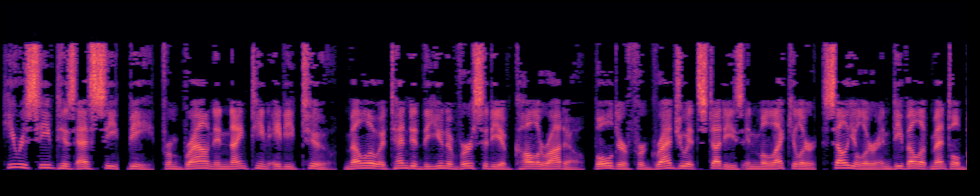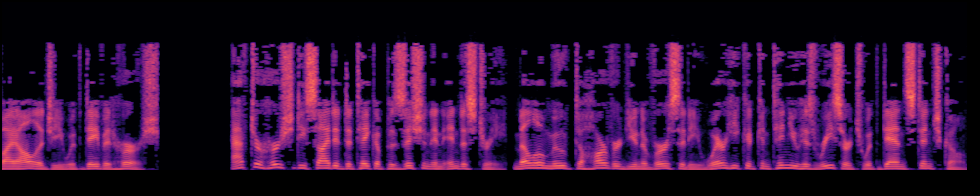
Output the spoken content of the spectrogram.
He received his Sc.B. from Brown in 1982. Mello attended the University of Colorado, Boulder for graduate studies in molecular, cellular, and developmental biology with David Hirsch. After Hirsch decided to take a position in industry, Mello moved to Harvard University where he could continue his research with Dan Stinchcomb.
